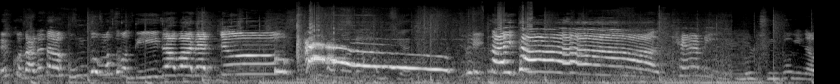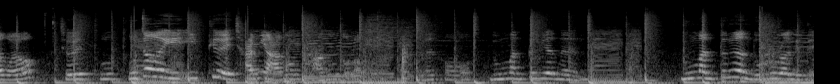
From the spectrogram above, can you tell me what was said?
에코 나르다가 공도 못 쓰고 뒤져버렸쥬! 나이타! 캐리! 뭘 중독이냐고요? 저 도, 도저히 이 티어에 잠이 안, 오, 안 오더라 노루라게 돼.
